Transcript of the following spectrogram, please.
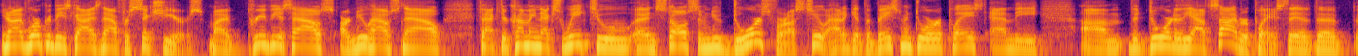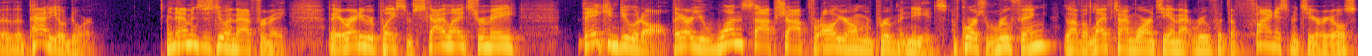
You know, I've worked with these guys now for six years. My previous house, our new house now. In fact, they're coming next week to install some new doors for us too. How to get the basement door replaced and the um, the door to the outside replaced, the the the patio door. And Emmons is doing that for me. They already replaced some skylights for me. They can do it all. They are your one stop shop for all your home improvement needs. Of course, roofing. You'll have a lifetime warranty on that roof with the finest materials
